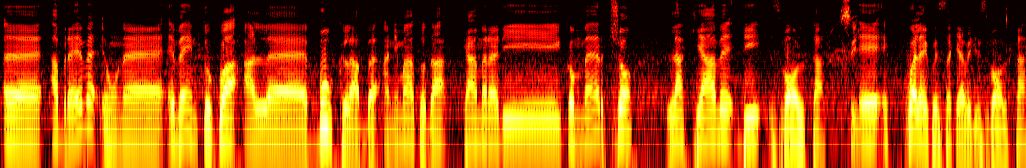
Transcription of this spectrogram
eh, a breve è un eh, evento qua al eh, Book Club animato da Camera di Commercio la chiave di svolta. Sì. E qual è questa chiave di svolta?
